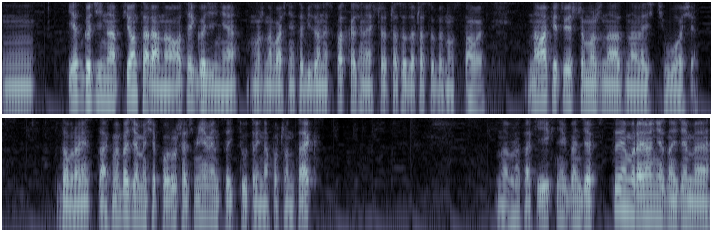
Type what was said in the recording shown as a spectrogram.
Mm, jest godzina 5 rano, o tej godzinie można właśnie te bizony spotkać, one jeszcze od czasu do czasu będą spały. Na mapie tu jeszcze można znaleźć łosie. Dobra, więc tak, my będziemy się poruszać mniej więcej tutaj na początek. Dobra, taki X niech będzie. W tym rejonie znajdziemy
